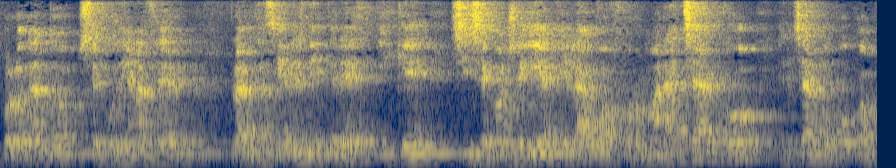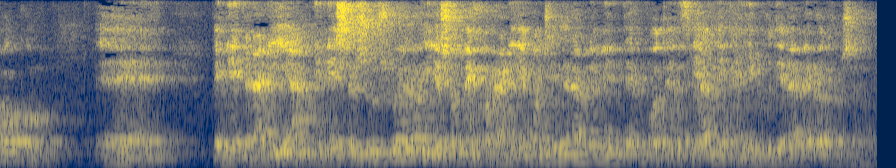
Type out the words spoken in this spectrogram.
Por lo tanto, se podían hacer plantaciones de interés y que si se conseguía que el agua formara charco, el charco poco a poco eh, penetraría en ese subsuelo y eso mejoraría considerablemente el potencial de que allí pudiera haber otros árboles.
